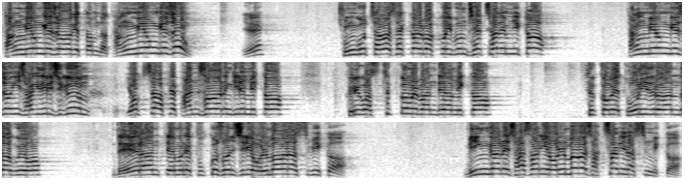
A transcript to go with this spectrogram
당명 개정하겠답니다. 당명 개정. 예? 중고차가 색깔 바꿔 입으면 제 차례입니까? 당명 개정이 자기들이 지금 역사 앞에 반성하는 길입니까? 그리고 와서 특검을 반대합니까? 특검에 돈이 들어간다고요? 내란 때문에 국고 손실이 얼마가 났습니까? 민간의 자산이 얼마가 작살이 났습니까?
